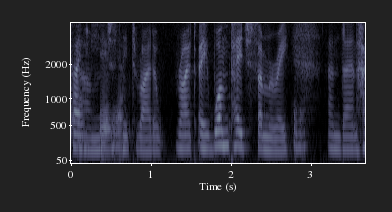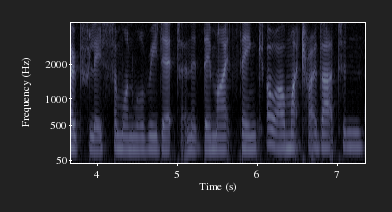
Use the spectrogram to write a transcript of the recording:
Thank um, you. Just yeah. need to write a write a one page summary, yeah. and then hopefully someone will read it, and it, they might think, oh, I might try that in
